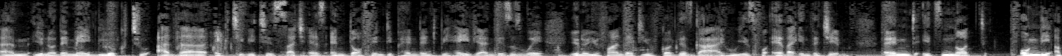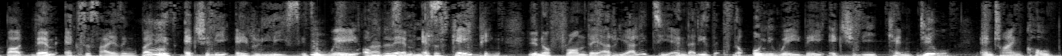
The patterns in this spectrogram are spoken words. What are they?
Um, you know, they may look to other activities such as endorphin dependent behavior. And this is where, you know, you find that you've got this guy who is forever in the gym and it's not only about them exercising, but it's actually a release. It's a way of them escaping, you know, from their reality. And that is the, the only way they actually can deal and try and cope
